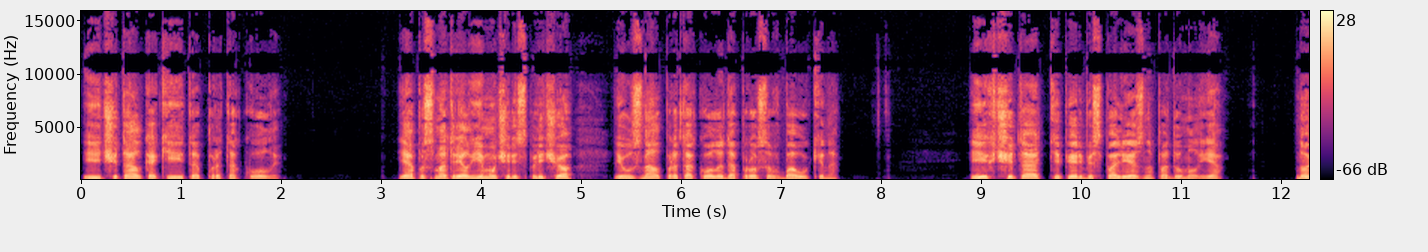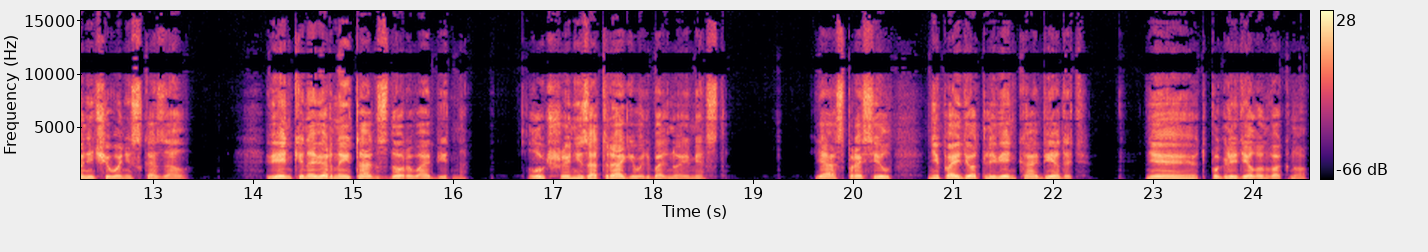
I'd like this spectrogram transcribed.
и читал какие-то протоколы. Я посмотрел ему через плечо и узнал протоколы допросов Баукина. Их читать теперь бесполезно, — подумал я. Но ничего не сказал. Веньке, наверное, и так здорово обидно. Лучше не затрагивать больное место. Я спросил, не пойдет ли Венька обедать. — Нет, — поглядел он в окно,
